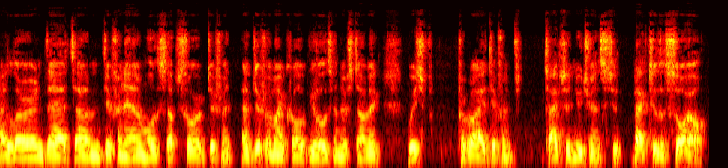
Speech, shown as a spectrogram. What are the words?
I learned that um, different animals absorb different have different microbials in their stomach, which provide different types of nutrients to, back to the soil,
